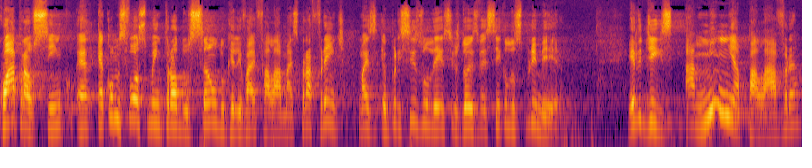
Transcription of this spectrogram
4 ao 5, é, é como se fosse uma introdução do que ele vai falar mais para frente, mas eu preciso ler esses dois versículos primeiro. Ele diz: A minha palavra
